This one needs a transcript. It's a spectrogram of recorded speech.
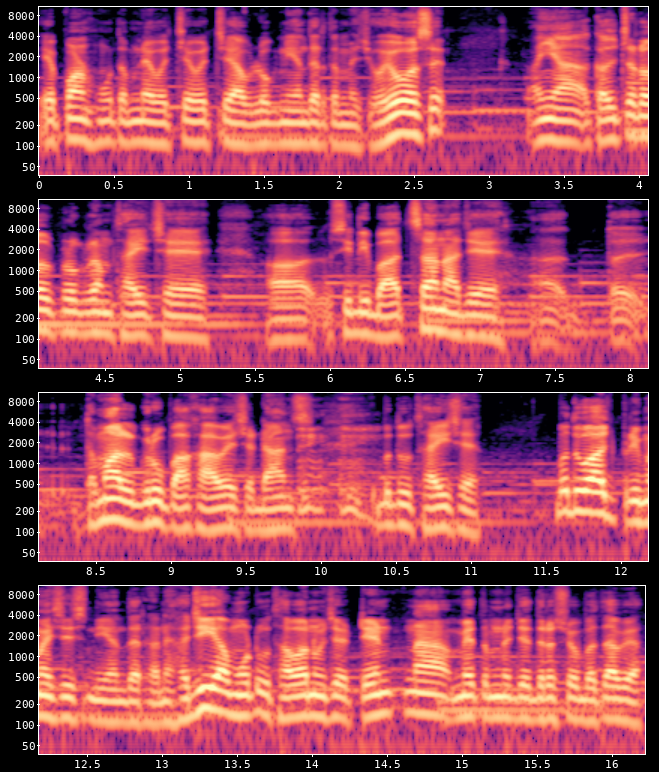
એ પણ હું તમને વચ્ચે વચ્ચે આ બ્લોગની અંદર તમે જોયો હશે. અહીંયા કલ્ચરલ પ્રોગ્રામ થાય છે. સીધી બાદશાહના જે ધમાલ ગ્રુપ આખા આવે છે ડાન્સ બધું થાય છે. બધું આ જ પ્રિમાઇસીસની અંદર. અને હજી આ મોટું થવાનું છે. ટેન્ટના મેં તમને જે દ્રશ્યો બતાવ્યા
